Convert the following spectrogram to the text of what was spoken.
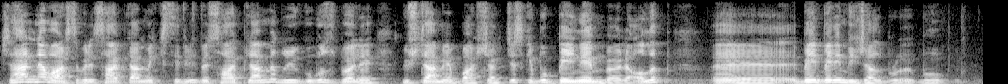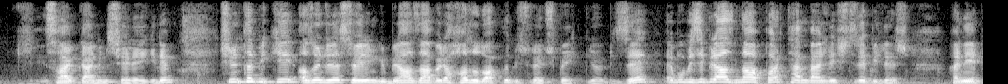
işte her ne varsa böyle sahiplenmek istediğimiz ve sahiplenme duygumuz böyle güçlenmeye başlayacağız ki bu benim böyle alıp e, be- benim diyeceğiz bu, bu sahiplendiğimiz şeyle ilgili. Şimdi tabii ki az önce de söylediğim gibi biraz daha böyle haz odaklı bir süreç bekliyor bizi. E bu bizi biraz ne yapar? Tembelleştirebilir. Hani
